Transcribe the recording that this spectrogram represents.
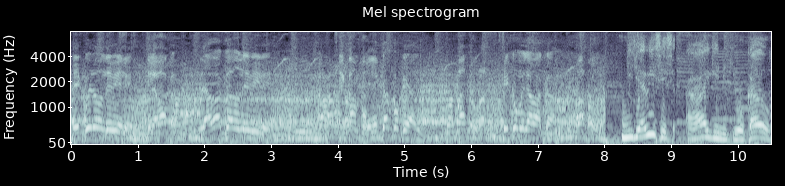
¿El cuero dónde viene? De la vaca. ¿La vaca dónde vive? En el campo. ¿En el campo qué hay? Pasto. ¿Qué come la vaca? Pasto. Ni le avises a alguien equivocado.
